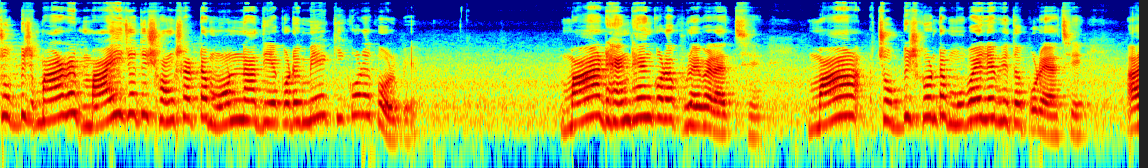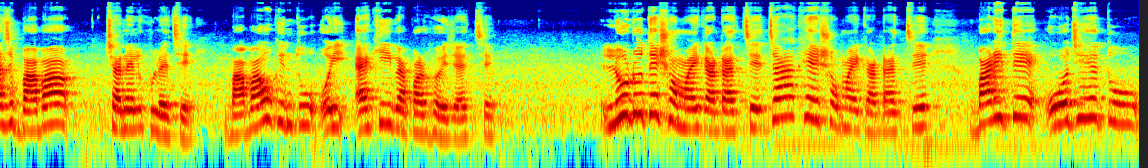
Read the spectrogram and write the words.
চব্বিশ, মার, মাই যদি সংসারটা মন না দিয়ে করে, মেয়ে কি করে করবে? মা ঢ্যাং ঢ্যাং করে ঘুরে বেড়াচ্ছে। মা চব্বিশ ঘণ্টা মোবাইলের ভেতর পড়ে আছে। আজ বাবা চ্যানেল খুলেছে। বাবাও কিন্তু ওই একই ব্যাপার হয়ে যাচ্ছে। লুডোতে সময় কাটাচ্ছে, চা খেয়ে সময় কাটাচ্ছে। বাড়িতে ও যেহেতু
